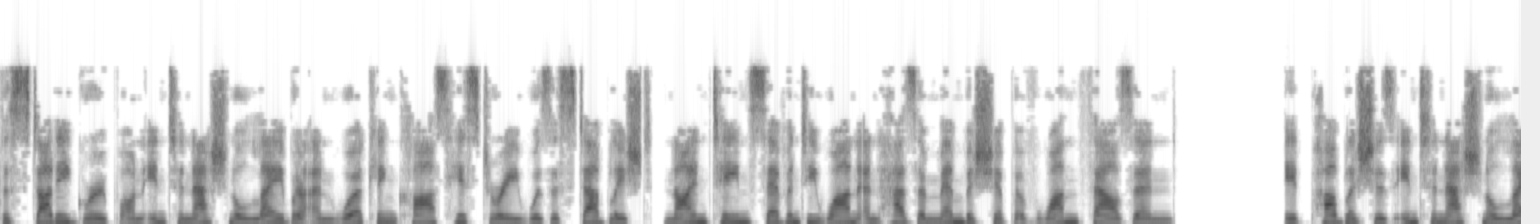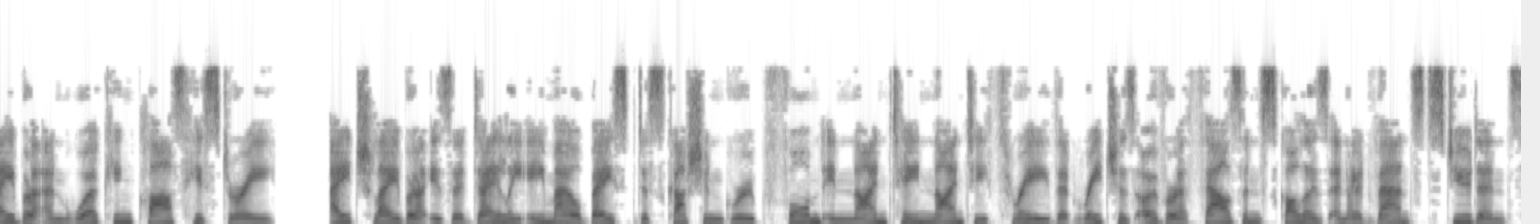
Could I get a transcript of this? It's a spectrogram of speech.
The Study Group on International Labour and Working Class History was established, 1971 and has a membership of 1,000. It publishes international labour and working class history. H-Labor is a daily email-based discussion group formed in 1993 that reaches over a thousand scholars and advanced students.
